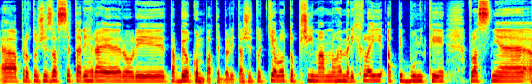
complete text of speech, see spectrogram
A protože zase tady hraje roli ta biokompatibilita, že to tělo to přijímá mnohem rychleji a ty buňky vlastně e,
